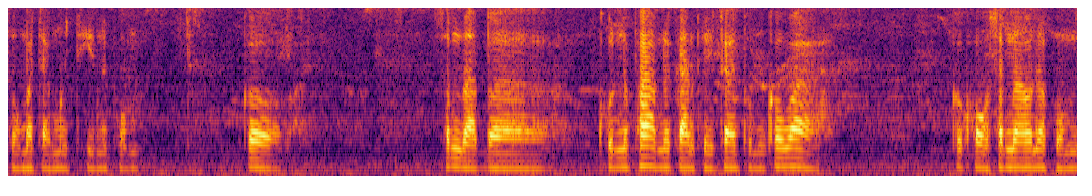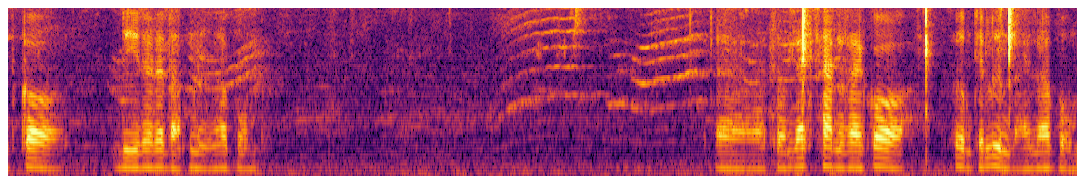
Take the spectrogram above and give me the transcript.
ส่งมาจากเมืองจีนนะผม ก็สำหรับคุณภาพในการผลิตการผมก็ว่าก็ของสำเนานะผมก็ดีในระดับหนึ่งครับผมส่วนแอคชั่นอะไรก็ เริ่มจะลื่นไหลแล้วครับผม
